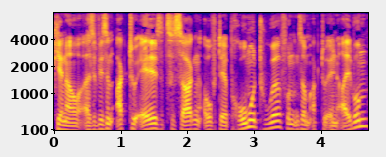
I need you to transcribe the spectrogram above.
Genau, also wir sind aktuell sozusagen auf der Promotour von unserem aktuellen Album.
